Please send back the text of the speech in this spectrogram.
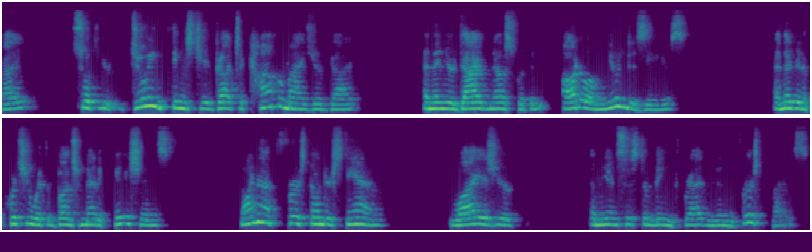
right? So if you're doing things to your gut to compromise your gut, and then you're diagnosed with an autoimmune disease, and they're going to put you with a bunch of medications, why not first understand why is your immune system being threatened in the first place?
